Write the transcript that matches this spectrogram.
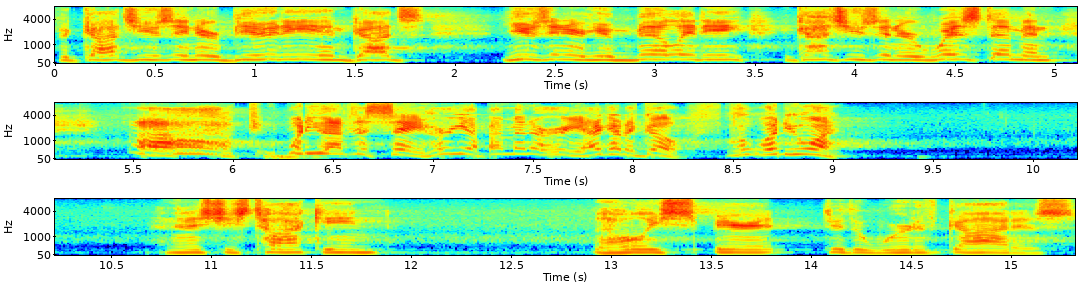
But God's using her beauty and God's using her humility, and God's using her wisdom. And oh, what do you have to say? Hurry up, I'm in a hurry. I got to go. What do you want? And then as she's talking, the Holy Spirit, through the Word of God, is,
